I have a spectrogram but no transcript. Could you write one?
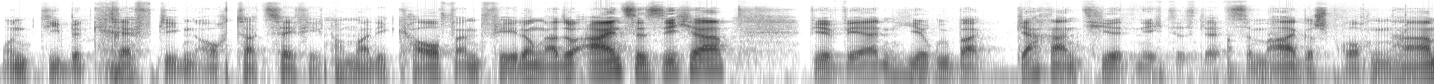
und die bekräftigen auch tatsächlich nochmal die Kaufempfehlung. Also eins ist sicher, wir werden hierüber garantiert nicht das letzte Mal gesprochen haben.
